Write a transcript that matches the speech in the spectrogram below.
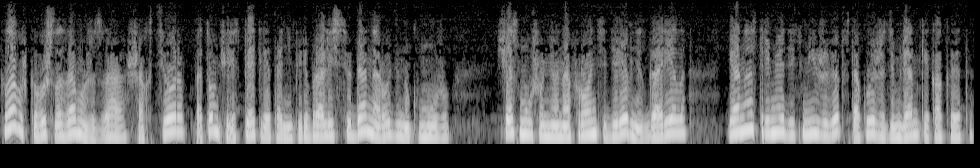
Клавушка вышла замуж за шахтера, потом через пять лет они перебрались сюда, на родину, к мужу. Сейчас муж у нее на фронте, деревня сгорела, и она с тремя детьми живет в такой же землянке, как эта.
